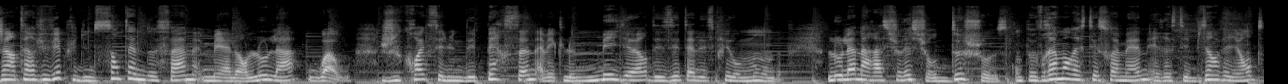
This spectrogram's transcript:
J'ai interviewé plus d'une centaine de femmes, mais alors Lola, waouh Je crois que c'est l'une des personnes avec le meilleur des états d'esprit au monde. Lola m'a rassurée sur deux choses. On peut vraiment rester soi-même et rester bienveillante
